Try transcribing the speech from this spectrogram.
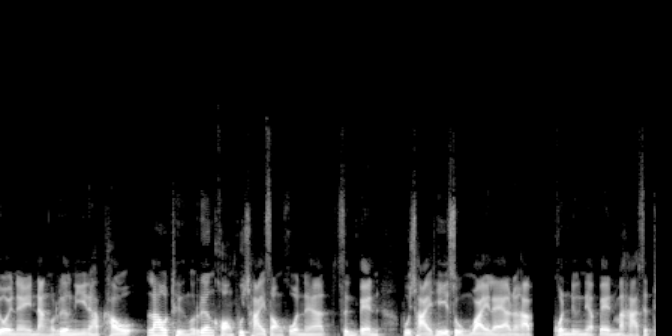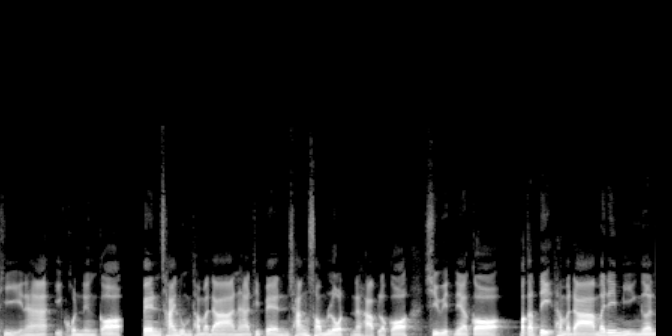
โดยในหนังเรื่องนี้นะครับเขาเล่าถึงเรื่องของผู้ชายสองคนนะฮะซึ่งเป็นผู้ชายที่สูงวัยแล้วนะครับ คนหนึ่งเนี่ยเป็นมหาเศรษฐีนะฮะอีกคนหนึ่งก็เป็นชายหนุ่มธรรมดานะฮะที่เป็นช่างซ่อมรถนะครับแล้วก็ชีวิตเนี่ยก็ปกติธรรมดาไม่ได้มีเงิน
